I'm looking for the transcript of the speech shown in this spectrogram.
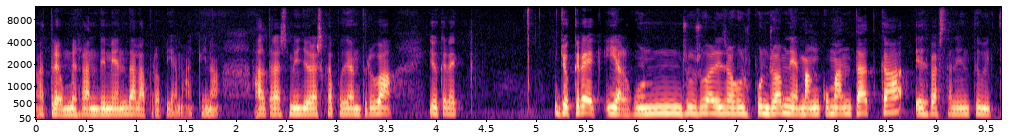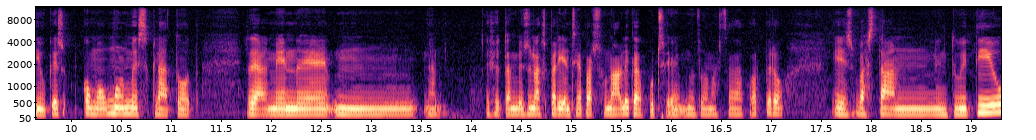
atreu més rendiment de la pròpia màquina. Altres millores que podem trobar, jo crec, jo crec i alguns usuaris, alguns punts Omni m'han comentat que és bastant intuïtiu, que és com molt més clar tot. Realment, eh, mm, bueno, això també és una experiència personal i que potser no tothom està d'acord, però és bastant intuïtiu,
